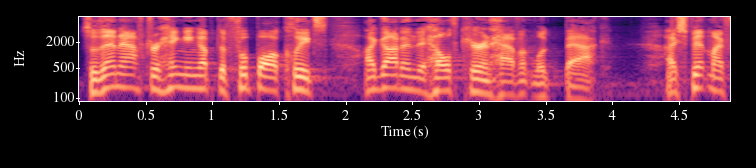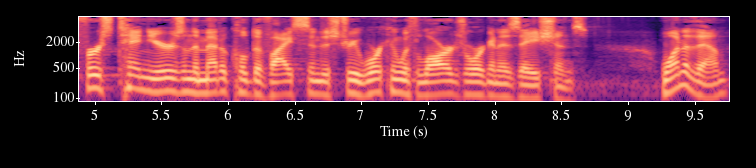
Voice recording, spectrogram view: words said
So then after hanging up the football cleats, I got into healthcare and haven't looked back. I spent my first 10 years in the medical device industry working with large organizations. One of them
